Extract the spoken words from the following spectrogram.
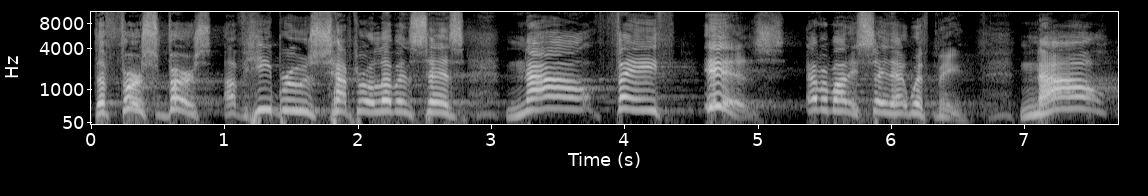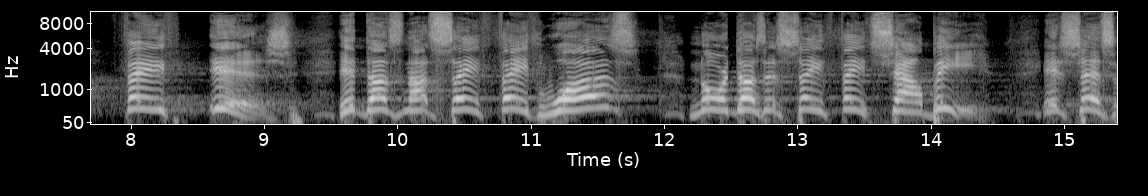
The first verse of Hebrews chapter 11 says, Now faith is. Everybody say that with me. Now faith is. It does not say faith was, nor does it say faith shall be. It says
